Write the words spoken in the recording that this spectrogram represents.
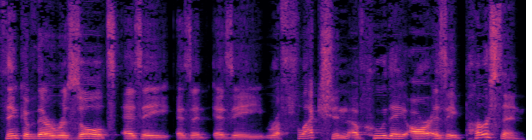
think of their results as a as a as a reflection of who they are as a person.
